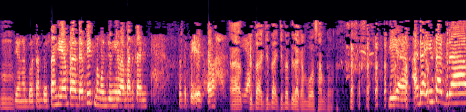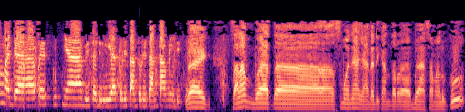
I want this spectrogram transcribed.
Mhm. Jangan bosan-bosan ya Pak David mengunjungi laman kan seperti itu. Eh, Iya. Kita kita kita tidak akan bosan kok. Iya, ada Instagram, ada Facebooknya, bisa dilihat tulisan-tulisan kami di situ. Baik, salam buat eh, semuanya yang ada di kantor eh, Bahasa Maluku.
